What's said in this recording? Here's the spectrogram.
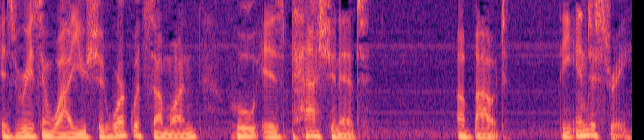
is reason why you should work with someone who is passionate about the industry.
